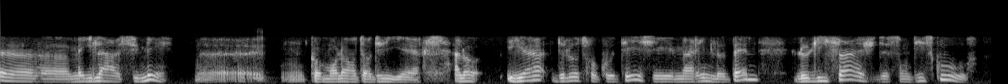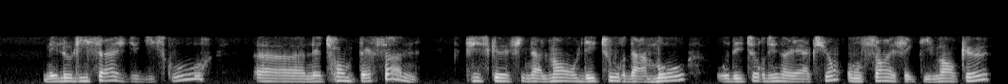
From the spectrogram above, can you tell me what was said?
euh, mais il a assumé, comme on l'a entendu hier. Alors il y a de l'autre côté, chez Marine Le Pen, le lissage de son discours. Mais le lissage du discours ne trompe personne, puisque finalement, au détour d'un mot, au détour d'une réaction, on sent effectivement que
